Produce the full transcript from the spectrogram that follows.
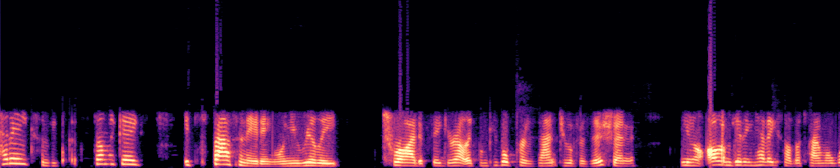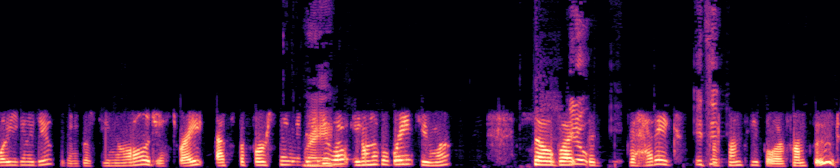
headaches, some people get stomach aches it's fascinating when you really try to figure out like when people present to a physician you know, oh, I'm getting headaches all the time. Well, what are you going to do? You're going to go see a neurologist, right? That's the first thing you're going right. to do. Well, you don't have a brain tumor. So, but you know, the, the headaches for some people are from food.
